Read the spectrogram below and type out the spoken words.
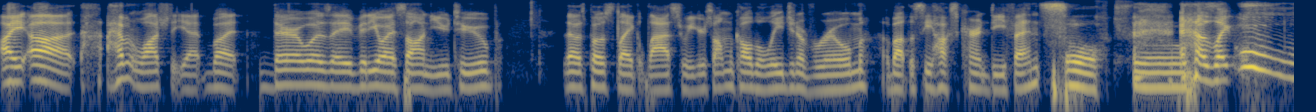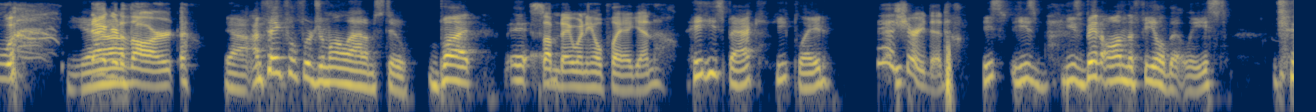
I uh I haven't watched it yet, but there was a video I saw on YouTube that was posted like last week or something called the Legion of Room about the Seahawks current defense. oh true And I was like, ooh, dagger to the heart. yeah i'm thankful for jamal adams too but it, Someday when he'll play again. he, he's back he played Yeah, sure he did. He's he's he's been on the field at least.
